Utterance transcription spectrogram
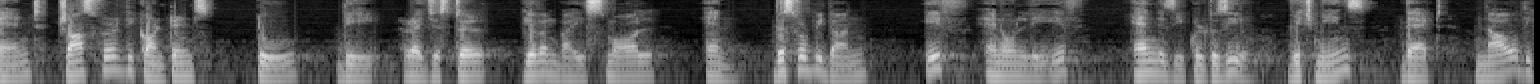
and transfer the contents to the register given by small n. This would be done if and only if n is equal to 0, which means that now the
